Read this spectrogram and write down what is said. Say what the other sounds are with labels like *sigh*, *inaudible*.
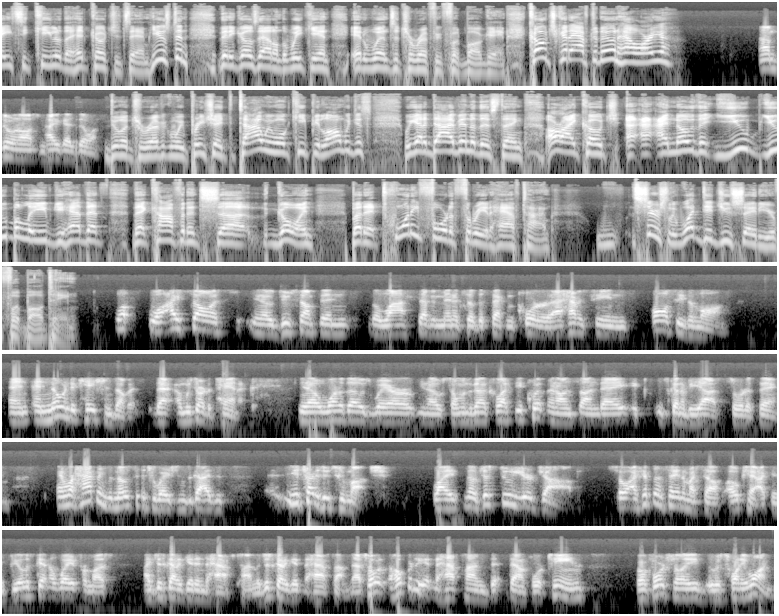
K.C. Keeler, the head coach at Sam Houston. Then he goes out on the weekend and wins a terrific football game. Coach, good afternoon. How are you? I'm doing awesome. How you guys doing? Doing terrific. We appreciate the time. We won't keep you long. We just we got to dive into this thing. All right, Coach. I, I, know that you you believed you had that that confidence uh, going, but at 24 to three at halftime, seriously, what did you say to your football team? Well, well, I saw us, you know, do something the last seven minutes of the second quarter that I haven't seen all season long, and and no indications of it. That and we started to panic you know, one of those where, you know, someone's going to collect the equipment on Sunday. It's going to be us sort of thing. And what happens in those situations, guys, is you try to do too much. Like, no, just do your job. So I kept on saying to myself, okay, I can feel this getting away from us. I just got to get into halftime. I just got to get into halftime. That's hoping to get into halftime down 14. But unfortunately, it was 21.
